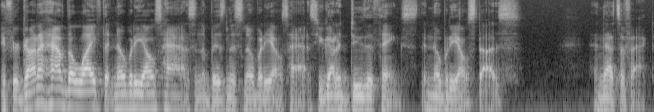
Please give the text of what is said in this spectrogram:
If you're going to have the life that nobody else has and the business nobody else has, you got to do the things that nobody else does. And that's a fact.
